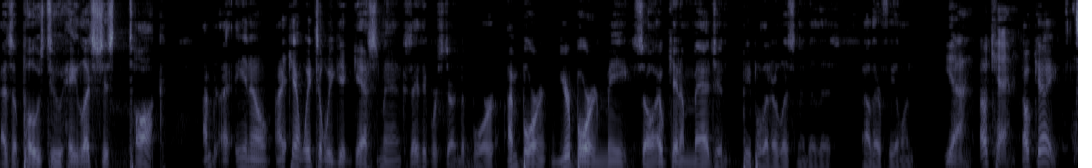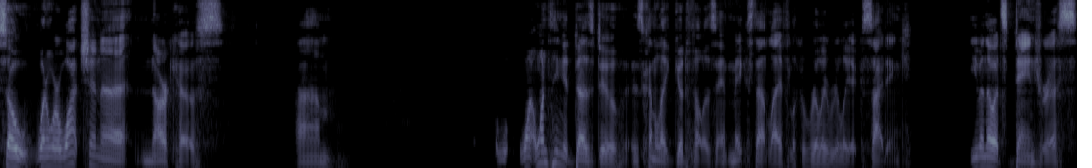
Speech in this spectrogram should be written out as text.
as opposed to hey, let's just talk. I'm, I, you know, I can't wait till we get guests, man, because I think we're starting to bore. I'm boring. You're boring me, so I can't imagine people that are listening to this how they're feeling. yeah. Okay. Okay. So when we're watching uh, Narcos, um, one one thing it does do is kind of like Goodfellas. It makes that life look really, really exciting, even though it's dangerous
